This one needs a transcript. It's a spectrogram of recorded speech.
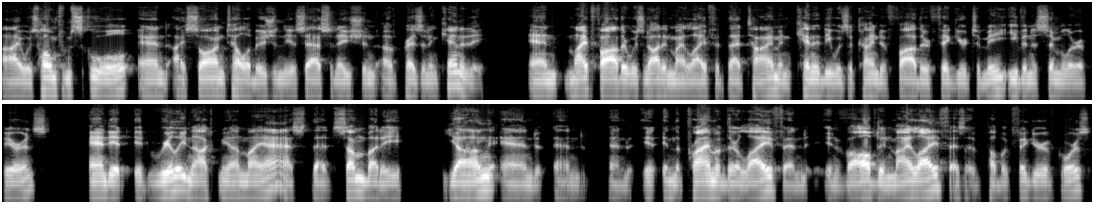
I was home from school and I saw on television the assassination of President Kennedy. And my father was not in my life at that time. And Kennedy was a kind of father figure to me, even a similar appearance. And it it really knocked me on my ass that somebody young and and and in the prime of their life and involved in my life as a public figure, of course,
